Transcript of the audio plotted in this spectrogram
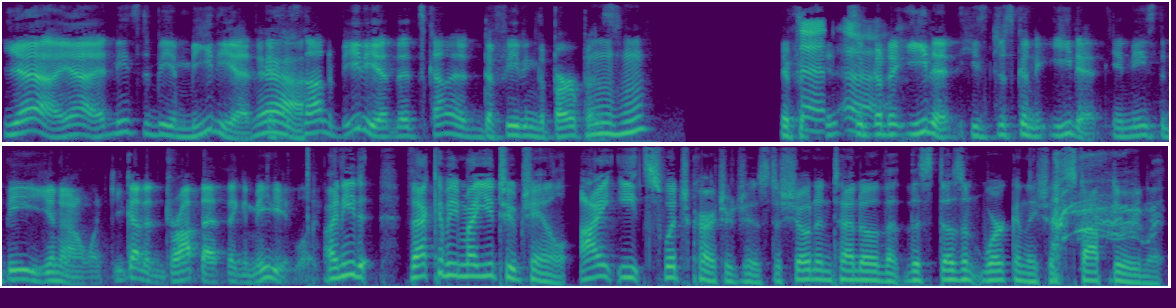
Yeah, yeah. It needs to be immediate. If it's not immediate, it's kind of defeating the purpose. hmm If That, the uh, going to eat it, he's just going to eat it. It needs to be, you know, like you got to drop that thing immediately. I need that could be my YouTube channel. I eat Switch cartridges to show Nintendo that this doesn't work and they should stop doing it.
